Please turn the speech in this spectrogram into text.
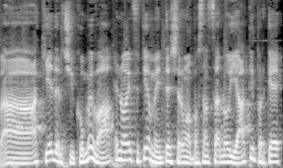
a, a chiederci come va e noi effettivamente saremo abbastanza annoiati perché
